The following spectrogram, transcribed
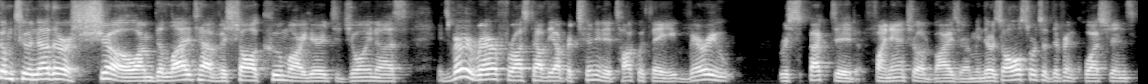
Welcome to another show. I'm delighted to have Vishal Kumar here to join us. It's very rare for us to have the opportunity to talk with a very respected financial advisor. I mean, there's all sorts of different questions.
